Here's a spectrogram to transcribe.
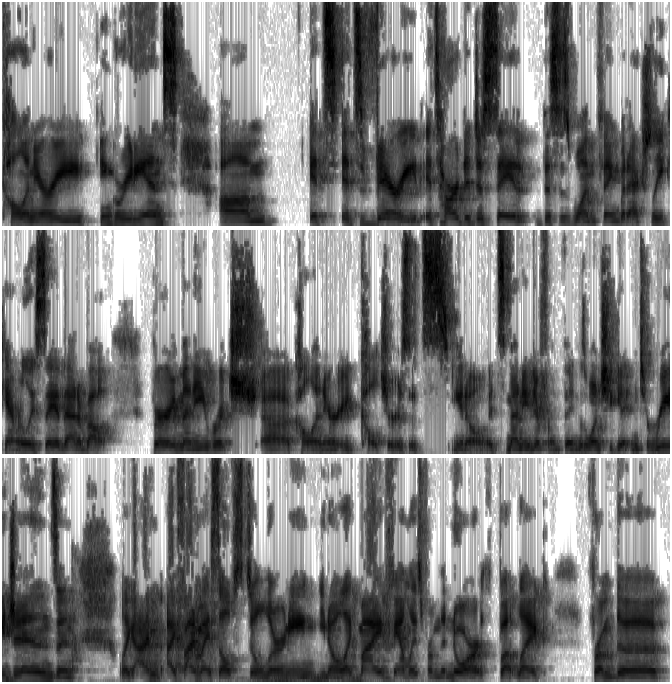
culinary ingredients. Um, it's, it's varied. It's hard to just say this is one thing, but actually you can't really say that about very many rich uh, culinary cultures. It's you know it's many different things. Once you get into regions and like I'm, I find myself still learning. You know, like my family's from the north, but like from the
